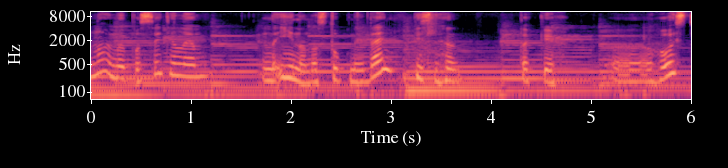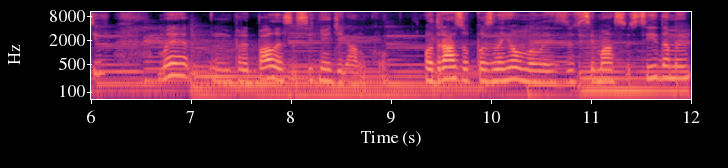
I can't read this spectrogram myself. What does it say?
Ну і ми посиділи. І на наступний день, після таких е, гостів, ми придбали сусідню ділянку. Одразу познайомились з усіма сусідами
